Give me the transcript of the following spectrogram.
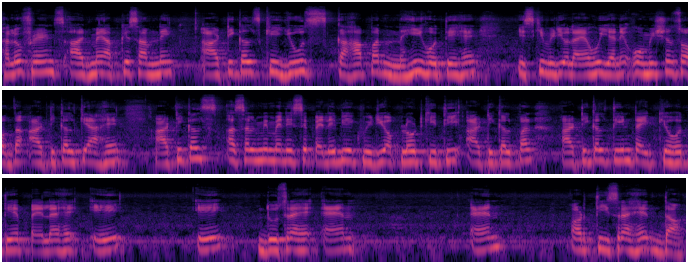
Hello friends, आज मैं आपके सामने आर्टिकल्स के यूज़ कहाँ पर नहीं होते हैं, इसकी वीडियो लाया हूँ, यानी ओमिशंस ऑफ़ द आर्टिकल क्या है। आर्टिकल्स असल में मैंने इससे पहले भी एक वीडियो अपलोड की थी आर्टिकल पर। आर्टिकल तीन टाइप के होते हैं, पहला है ए ए दूसरा है एन एन और तीसरा है द।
